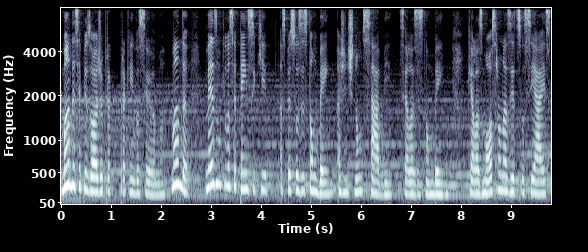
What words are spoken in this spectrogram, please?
manda esse episódio para quem você ama. Manda, mesmo que você pense que as pessoas estão bem, a gente não sabe se elas estão bem. O que elas mostram nas redes sociais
